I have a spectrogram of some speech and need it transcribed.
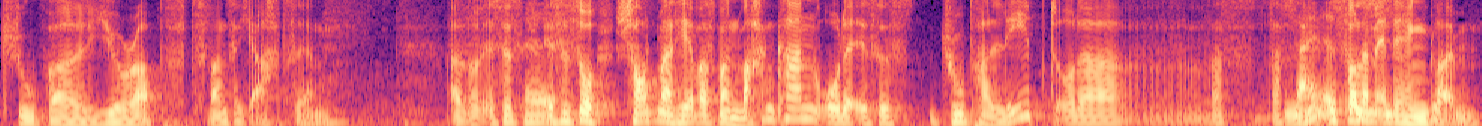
Drupal Europe 2018? Also ist es, äh, ist es so, schaut mal her, was man machen kann, oder ist es Drupal lebt, oder was, was nein, soll ist, am Ende hängen bleiben?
